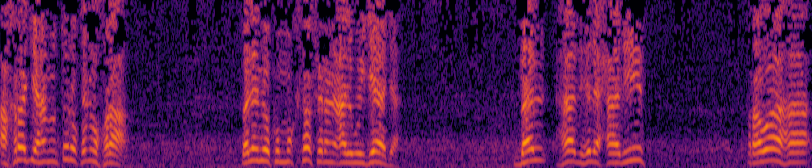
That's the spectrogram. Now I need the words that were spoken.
أخرجها من طرق أخرى. فلم يكن مقتصرا على الوجادة. بل هذه الأحاديث رواها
